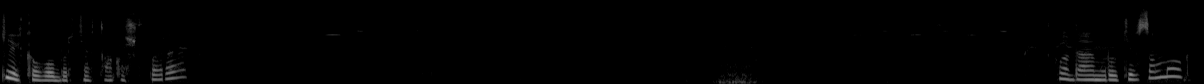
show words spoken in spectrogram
Кілька обертів також вперед. Складаємо руки в замок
